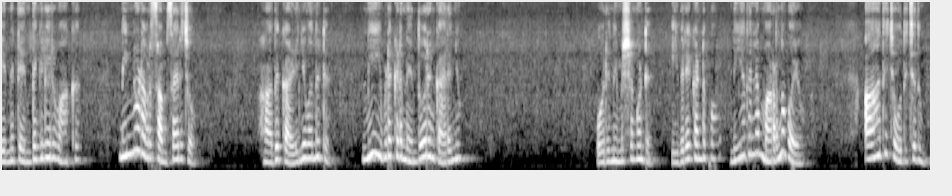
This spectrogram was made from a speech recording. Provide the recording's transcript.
എന്നിട്ട് എന്തെങ്കിലും ഒരു വാക്ക് നിന്നോട് അവർ സംസാരിച്ചോ? അത് കഴിഞ്ഞു വന്നിട്ട് നീ ഇവിടെ കിടന്ന് എന്തോരം കരഞ്ഞു? ഒരു നിമിഷം കൊണ്ട് ഇവരെ കണ്ടപ്പോൾ നീ അതെല്ലാം മറന്നുപോയോ? ആദ്യ ചോദിച്ചതും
